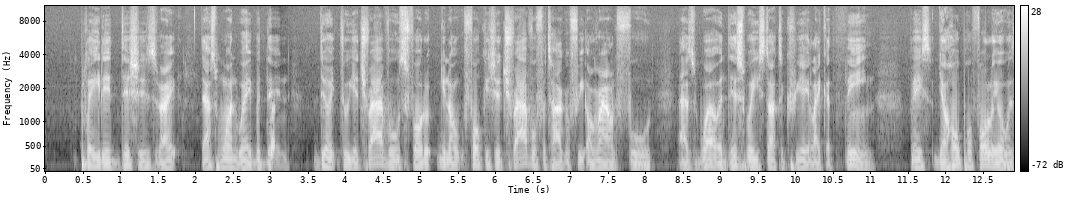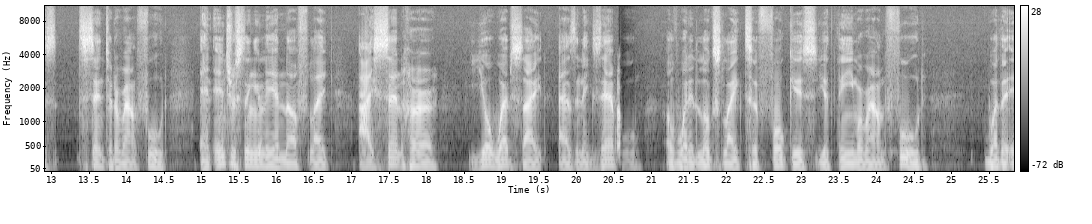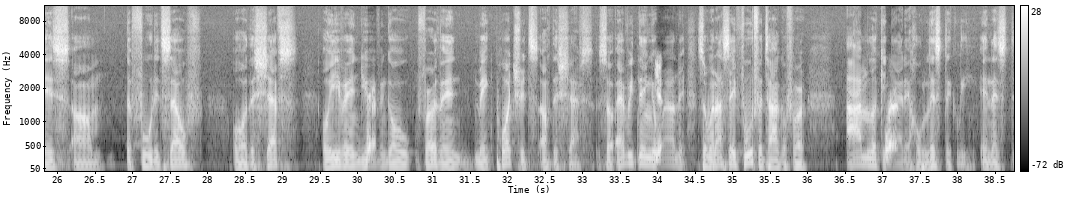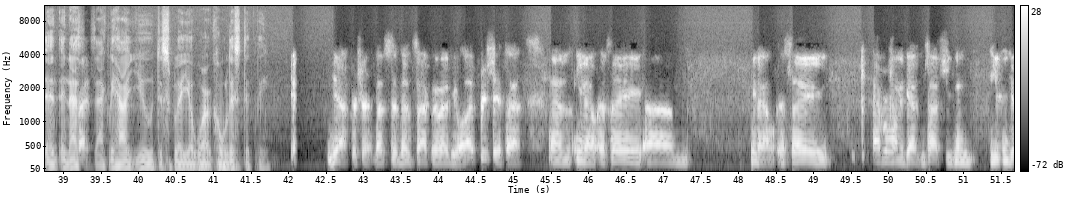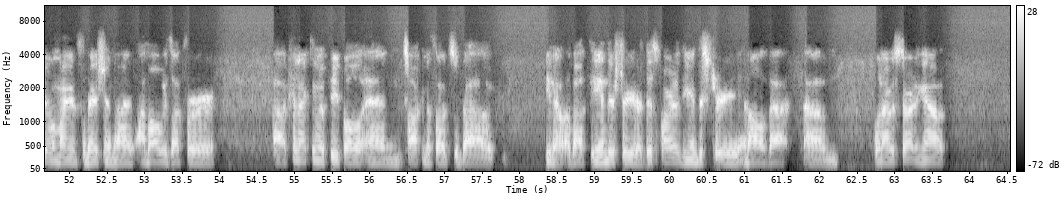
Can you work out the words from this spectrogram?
plated dishes, right? That's one way. But then do it through your travels, photo, you know, focus your travel photography around food as well. And this way, you start to create like a theme. Based, your whole portfolio is centered around food. And interestingly enough, like I sent her your website as an example of what it looks like to focus your theme around food, whether it's um, the food itself or the chefs or even you even go further and make portraits of the chefs. So everything yep. around it. So when I say food photographer, I'm looking right. at it holistically, and it's and, and that's right. exactly how you display your work holistically. Yeah, yeah, for sure. That's that's exactly what I do. Well, I appreciate that, and you know, if they, um, you know, if they ever want to get in touch, you can you can give them my information. I, I'm always up for uh, connecting with people and talking to folks about, you know, about the industry or this part of the industry and all of that. Um, when I was starting out,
